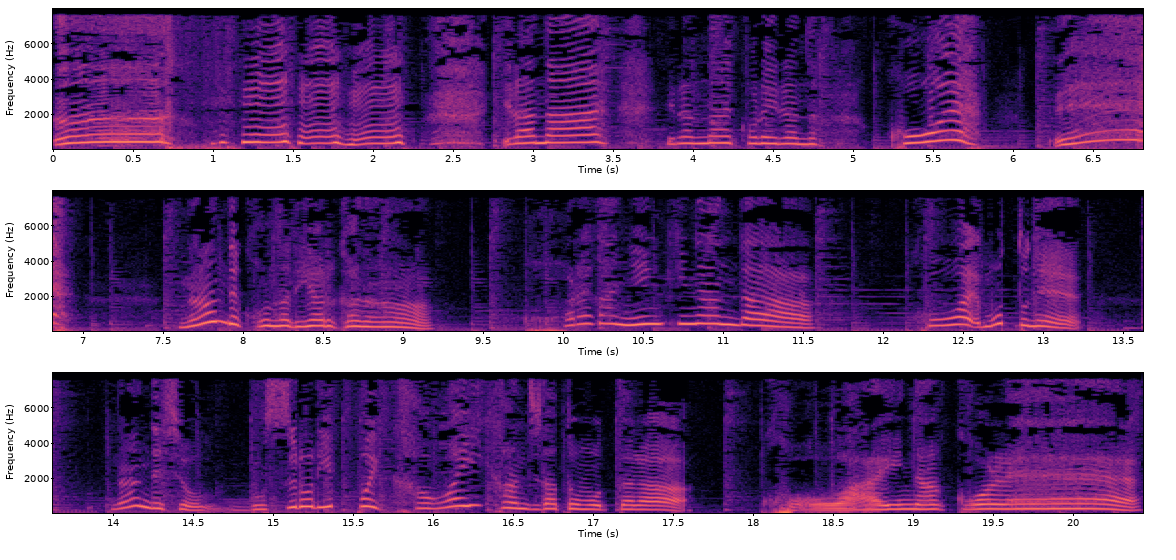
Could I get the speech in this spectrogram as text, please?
ーん。いらない。いらない、これいらない。怖え。ええー。なんでこんなリアルかな？これが人気なんだ。怖い。もっとね、なんでしょう、ゴスロリっぽい可愛い感じだと思ったら、怖いな、これ。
